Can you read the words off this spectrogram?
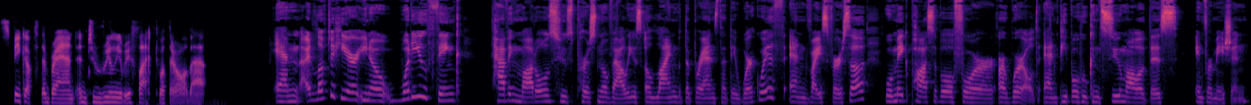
speak up for the brand and to really reflect what they're all about. And I'd love to hear, you know, what do you think having models whose personal values align with the brands that they work with and vice versa will make possible for our world and people who consume all of this information?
